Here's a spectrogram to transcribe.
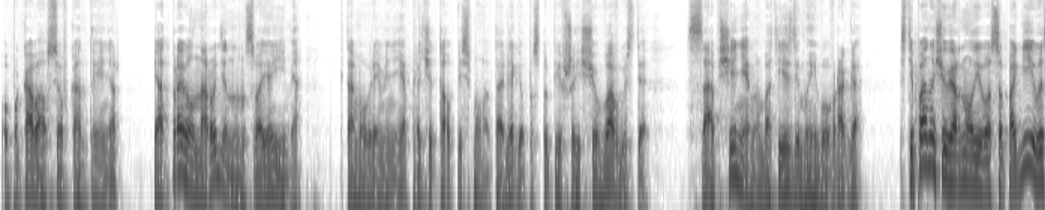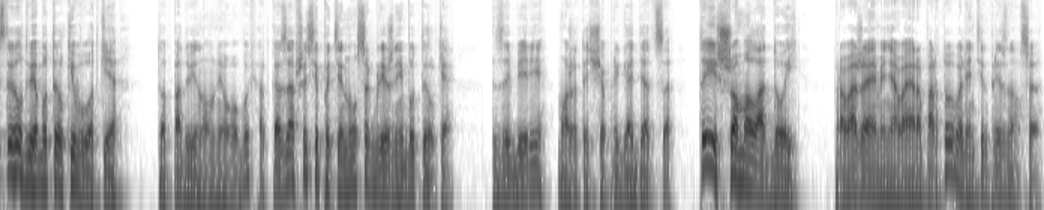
Упаковал все в контейнер и отправил на родину на свое имя. К тому времени я прочитал письмо от Олега, поступившее еще в августе, с сообщением об отъезде моего врага. Степан еще вернул его сапоги и выставил две бутылки водки. Тот подвинул мне обувь, отказавшись, и потянулся к ближней бутылке. «Забери, может, еще пригодятся». «Ты еще молодой!» Провожая меня в аэропорту, Валентин признался.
